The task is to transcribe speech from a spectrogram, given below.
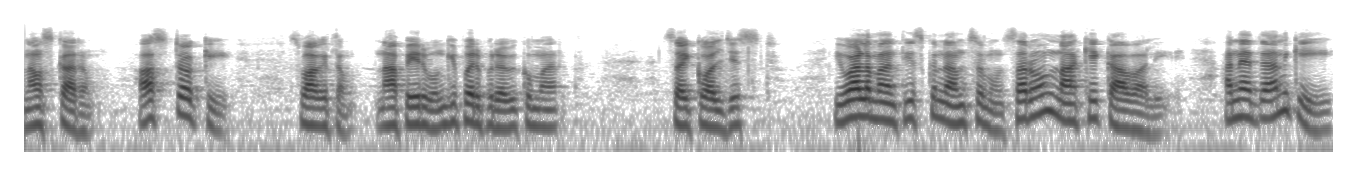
నమస్కారం. హాస్టాక్కి స్వాగతం. నా పేరు వంగిపరుపు రవికుమార్ సైకాలజిస్ట్. ఇవాళ మనం తీసుకున్న అంశం సర్వం నాకే కావాలి అనే దానికి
